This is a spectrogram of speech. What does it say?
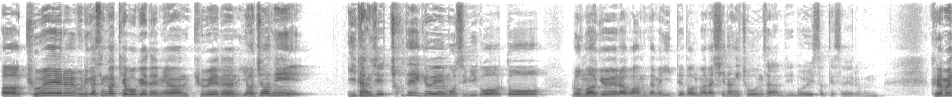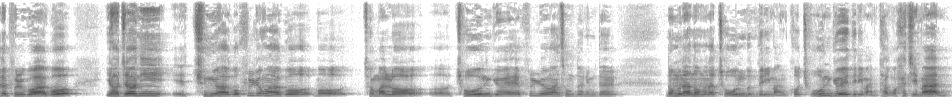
어, 교회를 우리가 생각해 보게 되면 교회는 여전히 이 당시에 초대교회의 모습이고 또 로마 교회라고 한다면 이때도 얼마나 신앙이 좋은 사람들이 모여 있었겠어요, 여러분. 그럼에도 불구하고 여전히 중요하고 훌륭하고 뭐 정말로 어, 좋은 교회, 훌륭한 성도님들 너무나 너무나 좋은 분들이 많고 좋은 교회들이 많다고 하지만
